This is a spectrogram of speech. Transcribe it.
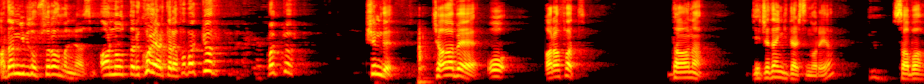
adam gibi topçular alman lazım. Arnavutları koy her tarafa bak gör. Bak gör. Şimdi Kabe, o Arafat dağına geceden gidersin oraya. Sabah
